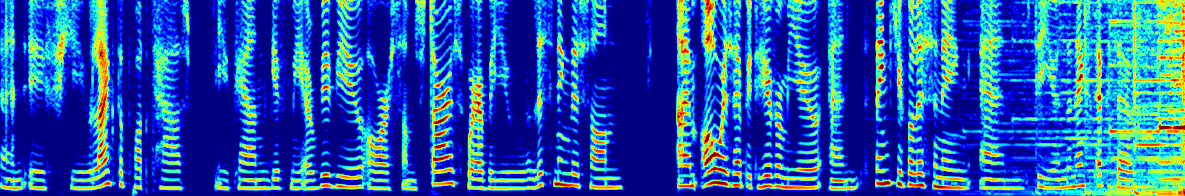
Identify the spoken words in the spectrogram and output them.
And if you like the podcast, you can give me a review or some stars wherever you are listening this on. I'm always happy to hear from you, and thank you for listening, and see you in the next episode.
